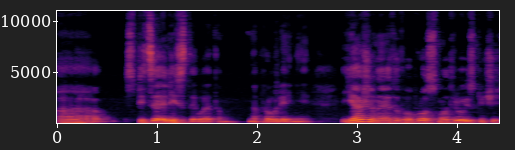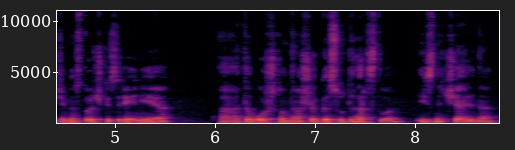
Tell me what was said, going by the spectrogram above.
а специалисты в этом направлении. Я же на этот вопрос смотрю исключительно с точки зрения а, того, что наше государство изначально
